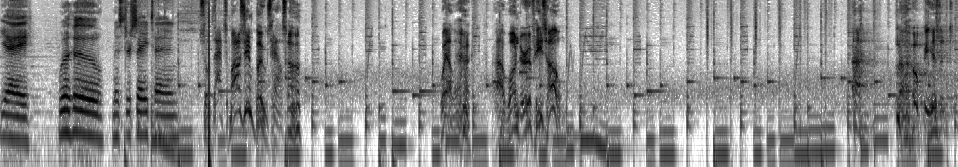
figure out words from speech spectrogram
Yay. Woohoo, Mr. Satan. So that's Majin Buu's house, huh? Well, uh, I wonder if he's home. Uh, I hope he isn't.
